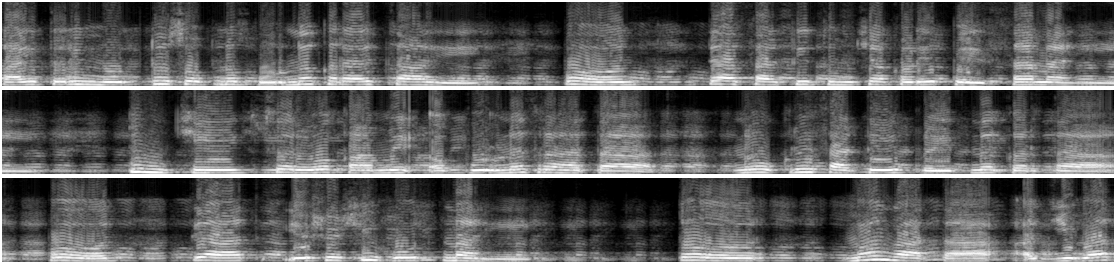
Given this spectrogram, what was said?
काहीतरी मोठं स्वप्न पूर्ण करायचं आहे. पण त्यासाठी तुमच्याकडे पैसा नाही. तुमची सर्व कामे अपूर्णच राहतात. नोकरीसाठी प्रयत्न करता पण त्यात यशस्वी होत नाही. तर मग आता अजिबात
